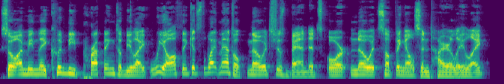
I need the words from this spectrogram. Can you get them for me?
So I mean, they could be prepping to be like, we all think it's the White Mantle. No, it's just bandits, or no, it's something else entirely. Like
